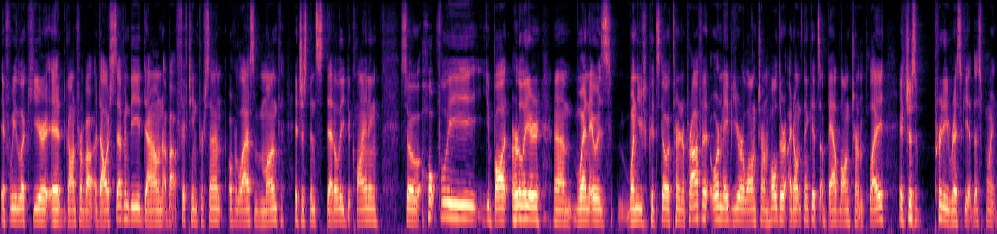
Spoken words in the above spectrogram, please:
If we look here, it had gone from about $1.70 down about 15% over the last month. It's just been steadily declining. So hopefully you bought earlier um, when it was when you could still turn a profit, or maybe you're a long-term holder. I don't think it's a bad long-term play. It's just pretty risky at this point.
